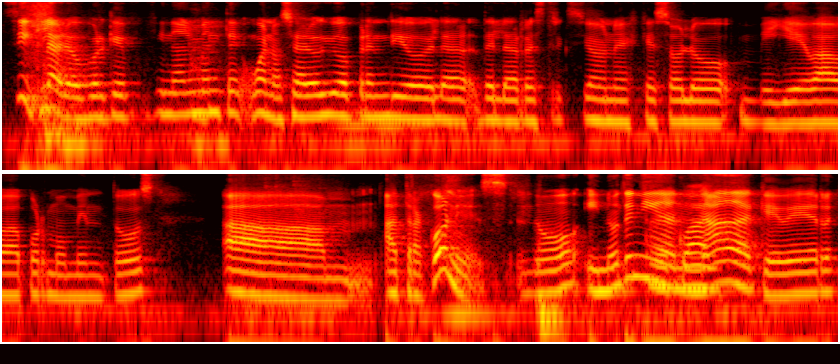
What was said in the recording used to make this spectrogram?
Sí, claro, porque finalmente, bueno, o sea, lo que yo he aprendido de la, de la restricción es que solo me llevaba por momentos a mm, atracones, ¿no? Y no tenía nada que ver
